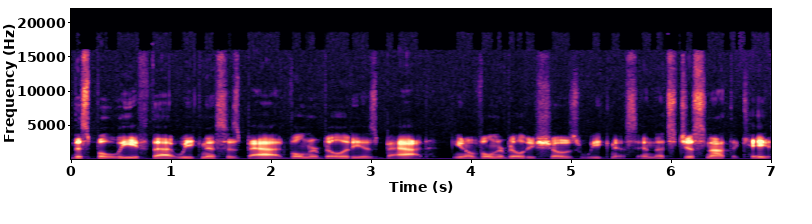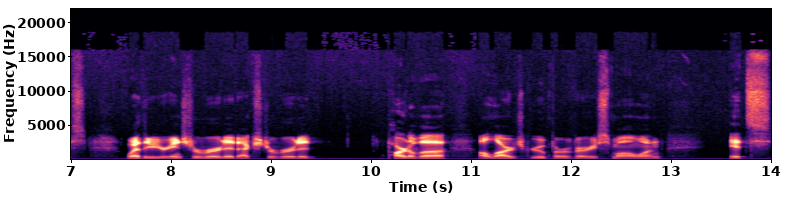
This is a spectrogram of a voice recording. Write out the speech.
this belief that weakness is bad, vulnerability is bad. You know, vulnerability shows weakness, and that's just not the case. Whether you're introverted, extroverted, part of a, a large group or a very small one, it's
